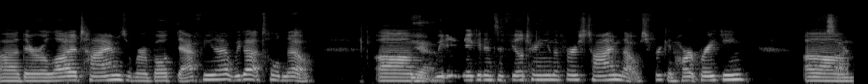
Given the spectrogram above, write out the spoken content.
Uh, there were a lot of times where both Daphne and I, we got told no. Um, yeah. We didn't make it into field training the first time. That was freaking heartbreaking. Um,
